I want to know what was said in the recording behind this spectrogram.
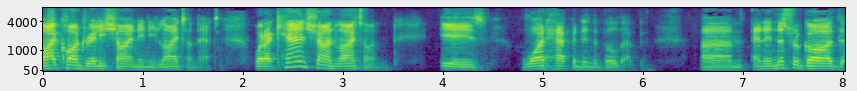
I can't really shine any light on that. What I can shine light on is what happened in the build-up. Um, and in this regard,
